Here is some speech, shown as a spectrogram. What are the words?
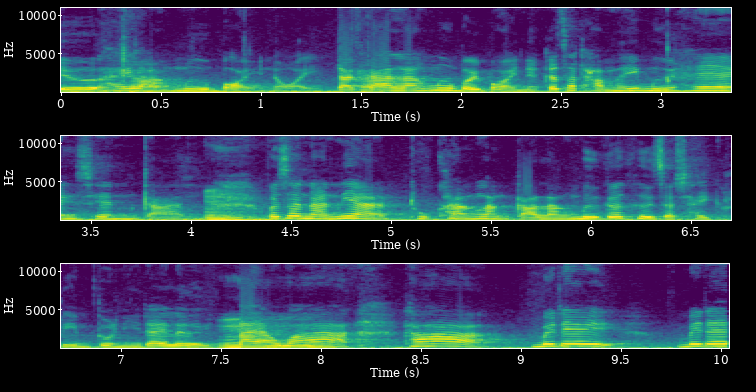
เยอะๆ ให้ครับล้างมือบ่อยหน่อย แต่ครับการล้างมือบ่อยๆเนี่ยก็จะทำให้มือแห้งเช่นกันอืมเพราะฉะนั้นเนี่ยทุกครั้งหลังการล้างมือก็คือจะใช้ครีมตัวนี้ได้เลยอืมแต่ว่าถ้าไม่ได้ ไม่ได้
